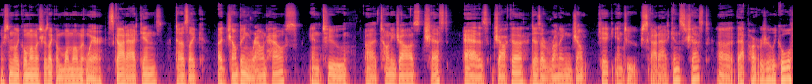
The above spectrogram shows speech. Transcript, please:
There's some really cool moments. There's like a one moment where Scott Adkins does like a jumping roundhouse into uh, Tony Jaa's chest as Jaka does a running jump kick into Scott Adkins' chest. Uh, that part was really cool.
